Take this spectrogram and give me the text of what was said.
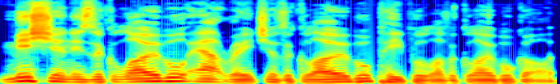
Mission is the global outreach of the global people of a global God.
